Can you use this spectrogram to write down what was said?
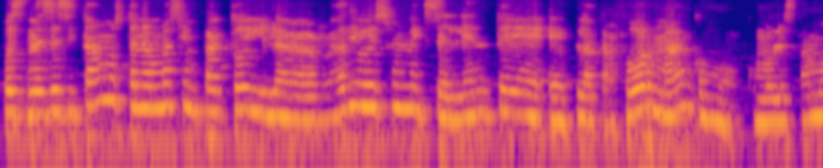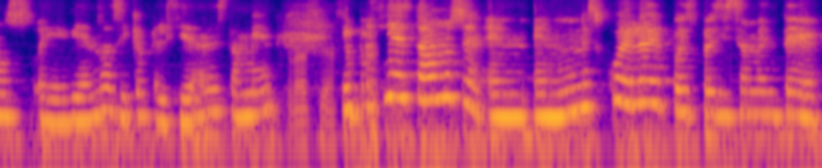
pues necesitábamos tener más impacto y la radio es una excelente eh, plataforma como, como lo estamos viendo, así que felicidades también. Gracias. Y pues sí, estábamos en, en, en una escuela y pues precisamente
